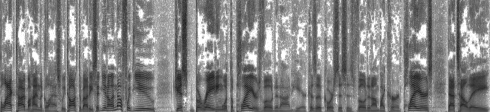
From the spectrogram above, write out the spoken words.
black tie behind the glass. We talked about. It. He said, you know, enough with you just berating what the players voted on here, because of course this is voted on by current players. That's how they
